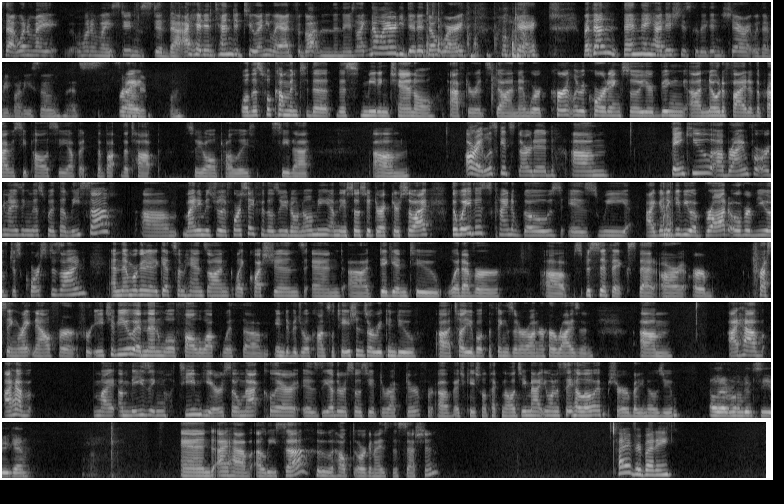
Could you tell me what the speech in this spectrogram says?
that one of my one of my students did that. I had intended to anyway. I'd forgotten, and they're like, "No, I already did it. Don't worry." okay, but then then they had issues because they didn't share it with everybody. So that's Right. Well, this will come into the this meeting channel after it's done, and we're currently recording, so you're being uh, notified of the privacy policy up at the the top. So you all probably see that. Um, all right, let's get started. Um, thank you, uh, Brian, for organizing this with Elisa. Um, my name is Julia Forsythe. For those of you who don't know me, I'm the associate director. So I, the way this kind of goes is we, I'm going to give you a broad overview of just course design, and then we're going to get some hands-on like questions and uh, dig into whatever uh, specifics that are are pressing right now for for each of you, and then we'll follow up with um, individual consultations, or we can do uh, tell you about the things that are on our horizon. Um, I have I have my amazing team here. So Matt Clare is the other associate director for, of educational technology. Matt, you want to say hello? I'm sure everybody knows you. Hello, everyone. Good to see you again. And I have Alisa, who helped organize this session. Hi, everybody.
